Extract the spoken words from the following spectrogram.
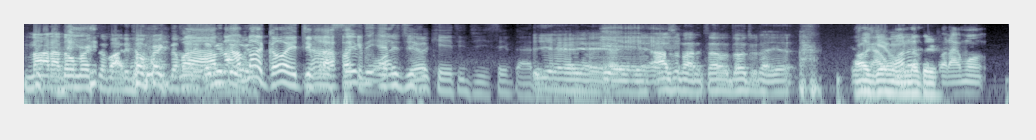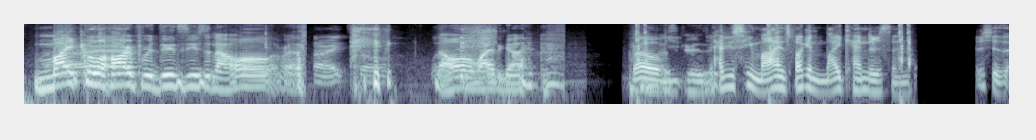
Nah, nah, don't murk nobody. Don't murk nobody. Nah, I'm, me not, do I'm not going to, but Nah, save the want energy to. for KTG. Save that. Yeah, yeah, yeah, yeah, yeah. I was about to tell him, don't do that yet. I'll Like, I give him wanna, another. but I won't. Michael Harper, dude's using that whole, bro. All right. So The whole white guy. Bro, you- have you seen mine? It's fucking Mike Henderson. This is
